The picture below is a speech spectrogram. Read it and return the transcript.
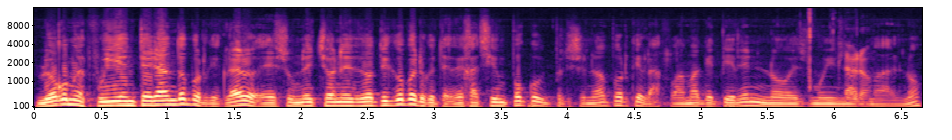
Luego me fui enterando porque, claro, es un hecho anecdótico, pero que te deja así un poco impresionado porque la fama que tienen no es muy normal, ¿no?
